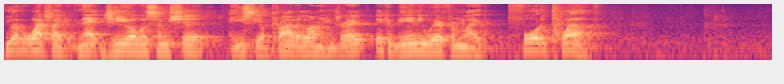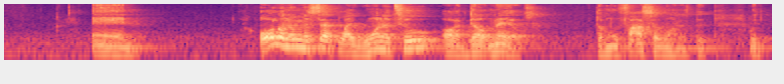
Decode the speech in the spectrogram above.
You ever watch like Nat Geo or some shit, and you see a pride of lions, right? They could be anywhere from like four to twelve, and all of them except like one or two are adult males. The Mufasa ones, the with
